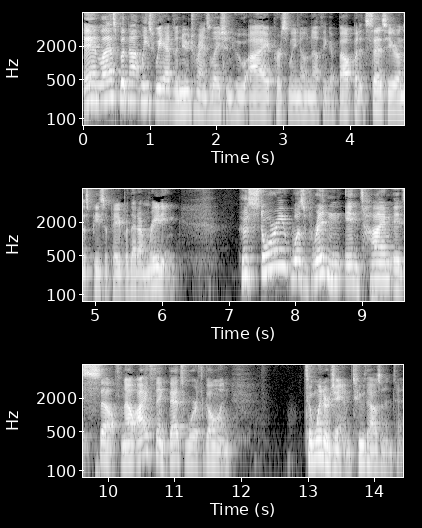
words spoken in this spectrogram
And last but not least, we have the new translation, who I personally know nothing about, but it says here on this piece of paper that I'm reading, whose story was written in time itself. Now, I think that's worth going to Winter Jam 2010.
